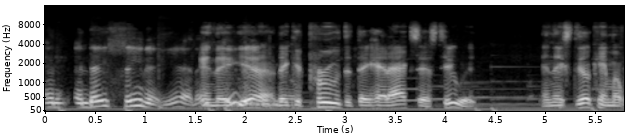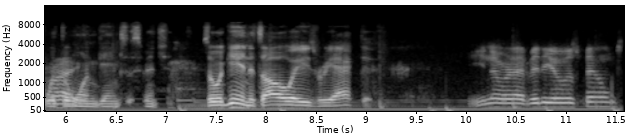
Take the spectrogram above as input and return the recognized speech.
and and they seen it. Yeah, and they seen the yeah they could prove that they had access to it and they still came up with Right. the one game suspension so again it's always reactive You know where that video was filmed?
